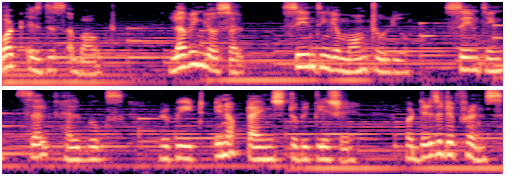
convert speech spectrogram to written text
What is this about? Loving yourself. Same thing your mom told you. Same thing self help books repeat enough times to be cliche. But there is a difference.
